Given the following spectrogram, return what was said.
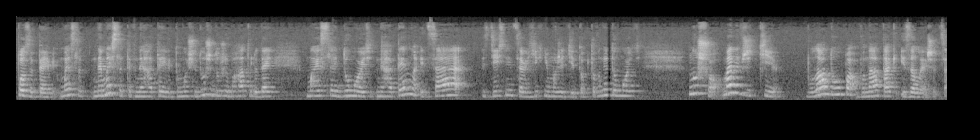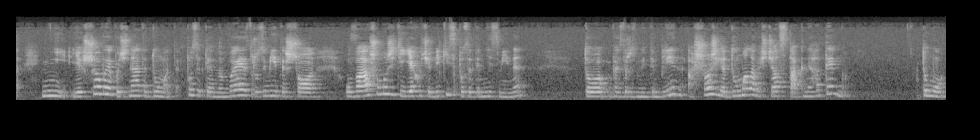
позитиві, мислити, не мислити в негативі, тому що дуже-дуже багато людей мислять, думають негативно, і це здійснюється в їхньому житті. Тобто вони думають, ну що, в мене в житті була дупа, вона так і залишиться. Ні, якщо ви почнете думати позитивно, ви зрозумієте, що у вашому житті є хоча б якісь позитивні зміни, то ви зрозумієте, блін, а що ж я думала весь час так негативно? Тому,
